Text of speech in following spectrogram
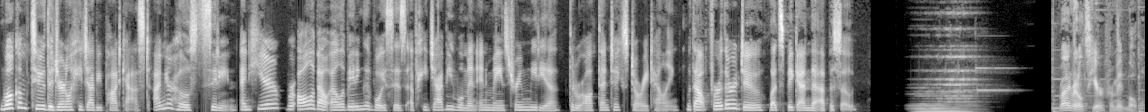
Welcome to the Journal Hijabi podcast. I'm your host, Sireen, and here we're all about elevating the voices of hijabi women in mainstream media through authentic storytelling. Without further ado, let's begin the episode. Ryan Reynolds here from Mint Mobile.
